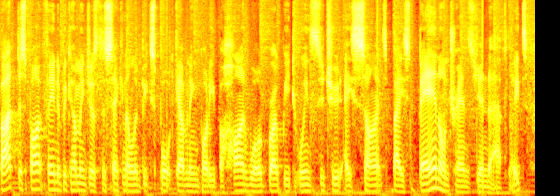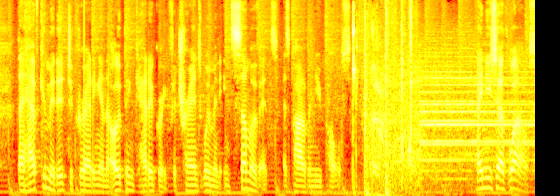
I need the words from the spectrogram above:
But despite FINA becoming just the second Olympic sport governing body behind World Rugby to institute a science based ban on transgender athletes, they have committed to creating an open category for trans women in some events as part of a new policy. Hey, New South Wales,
